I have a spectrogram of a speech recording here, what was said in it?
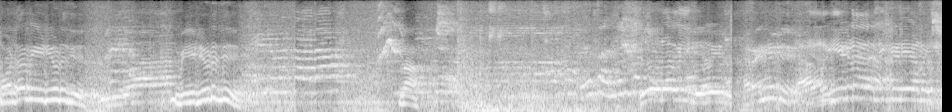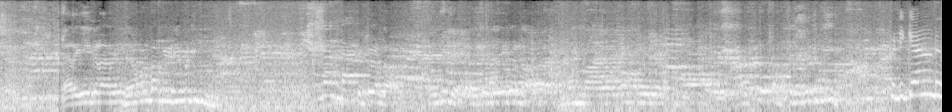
മോണ്ട വീഡിയോ എടുക്ക്. വീഡിയോ എടുക്ക്. പിടിക്കാനുണ്ട്.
